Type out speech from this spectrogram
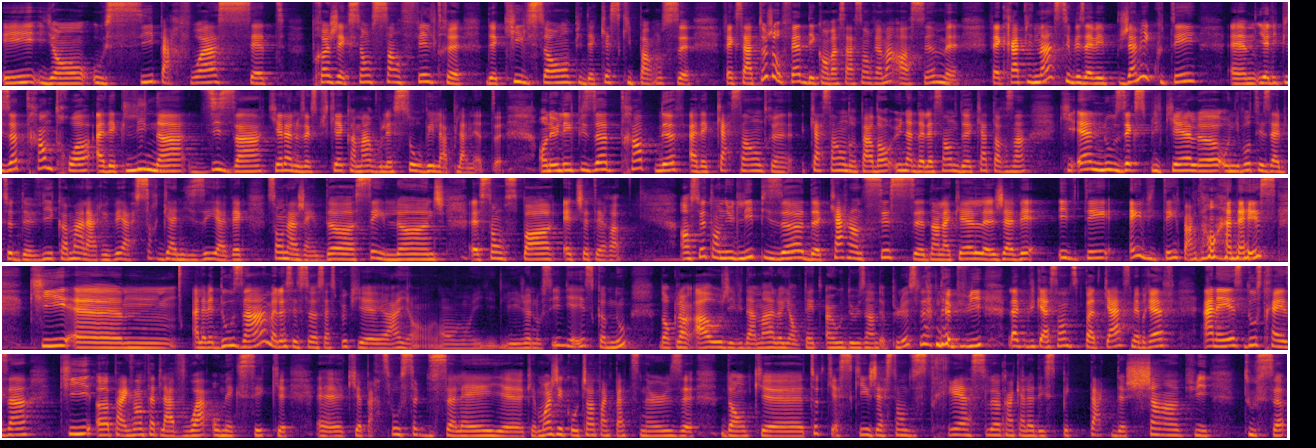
et ils ont aussi parfois cette projection sans filtre de qui ils sont puis de qu'est-ce qu'ils pensent. Fait que ça a toujours fait des conversations vraiment awesome. Fait que rapidement, si vous les avez jamais écoutées, euh, il y a l'épisode 33 avec Lina, 10 ans, qui, elle, nous expliquait comment elle voulait sauver la planète. On a eu l'épisode 39 avec Cassandre, Cassandre pardon, une adolescente de 14 ans, qui, elle, nous expliquait, là, au niveau de ses habitudes de vie, comment elle arrivait à s'organiser avec son agenda, ses lunchs, euh, son sport, etc. Ensuite, on a eu l'épisode 46 dans lequel j'avais évité, invité pardon, Anaïs, qui, euh, elle avait 12 ans, mais là, c'est ça, ça se peut que hein, les jeunes aussi vieillissent comme nous. Donc, leur âge, évidemment, là, ils ont peut-être un ou deux ans de plus depuis la publication du podcast. Mais bref, Anaïs, 12-13 ans, qui a, par exemple, fait la voix au Mexique, euh, qui a participé au Cirque du Soleil, euh, que moi, j'ai coaché en tant que patineuse. Donc, tout ce qui est gestion du stress, là, quand elle a des spectacles de chant, puis tout ça.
